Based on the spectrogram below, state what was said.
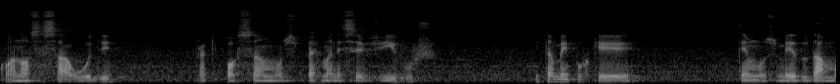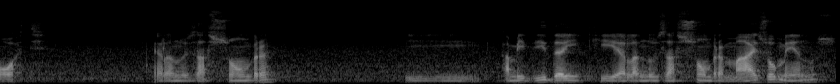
com a nossa saúde para que possamos permanecer vivos e também porque temos medo da morte. Ela nos assombra e à medida em que ela nos assombra mais ou menos,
